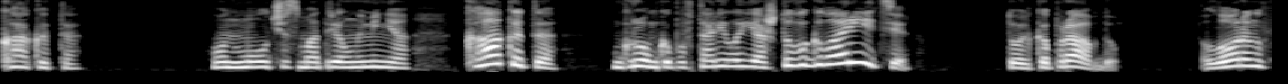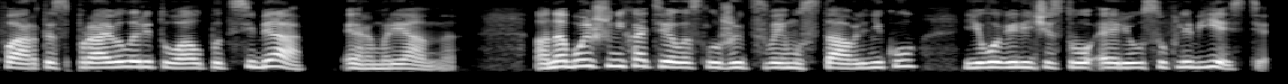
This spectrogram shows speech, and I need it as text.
«Как это?» Он молча смотрел на меня. «Как это?» — громко повторила я. «Что вы говорите?» «Только правду. Лорен Фарт исправила ритуал под себя, Эра Марианна. Она больше не хотела служить своему ставленнику, его величеству Эриусу Флебьесте.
